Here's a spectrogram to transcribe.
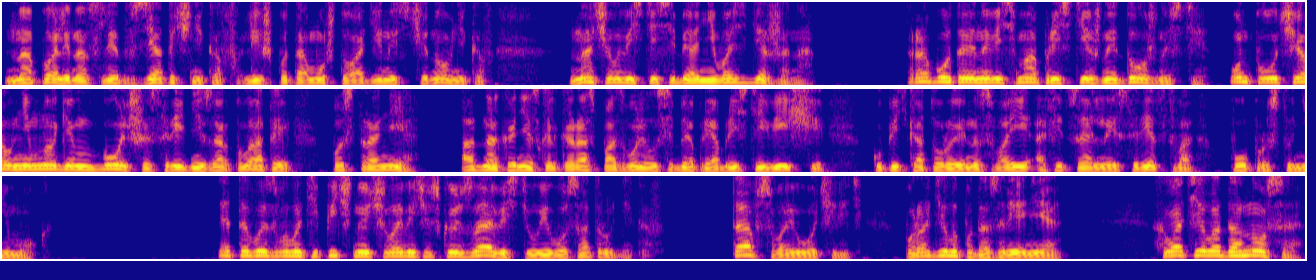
напали на след взяточников лишь потому, что один из чиновников начал вести себя невоздержанно. Работая на весьма престижной должности, он получал немногим больше средней зарплаты по стране, однако несколько раз позволил себе приобрести вещи, купить которые на свои официальные средства попросту не мог. Это вызвало типичную человеческую зависть у его сотрудников. Та, в свою очередь, породила подозрения. Хватило доноса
